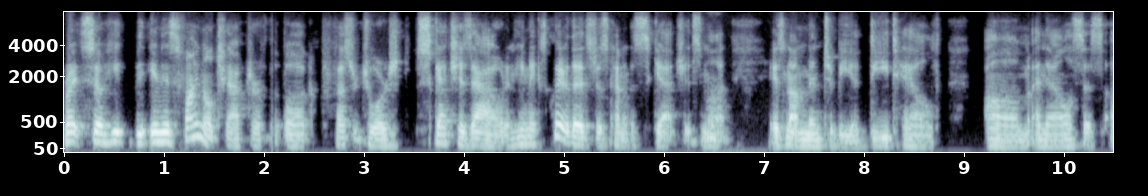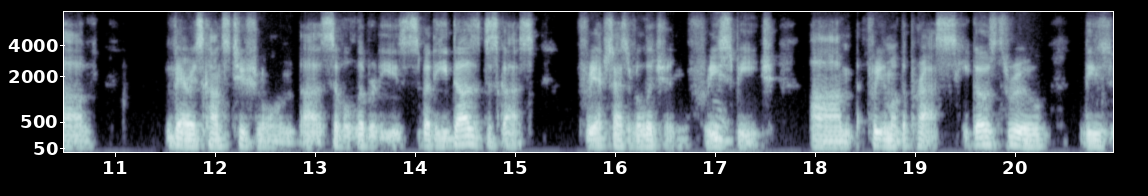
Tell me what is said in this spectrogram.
Right. So he in his final chapter of the book, Professor George sketches out, and he makes clear that it's just kind of a sketch. It's not mm. It's not meant to be a detailed um, analysis of various constitutional and uh, civil liberties, but he does discuss free exercise of religion, free speech, um, freedom of the press. He goes through these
